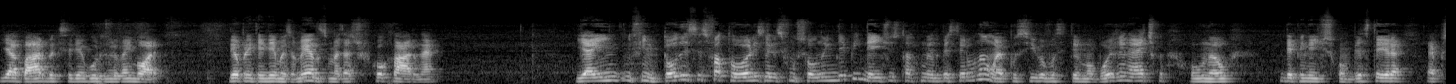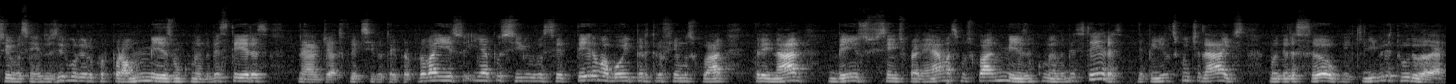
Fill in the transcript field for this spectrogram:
e a barba, que seria a gordura, vai embora. Deu para entender mais ou menos? Mas acho que ficou claro, né? E aí, enfim, todos esses fatores, eles funcionam independente de estar comendo besteira ou não. É possível você ter uma boa genética ou não, independente se come besteira, é possível você reduzir gordura corporal mesmo comendo besteiras, né? A dieta flexível tem para provar isso, e é possível você ter uma boa hipertrofia muscular, treinar bem o suficiente para ganhar massa muscular mesmo comendo besteiras. Depende das quantidades, moderação, equilíbrio é tudo, galera.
